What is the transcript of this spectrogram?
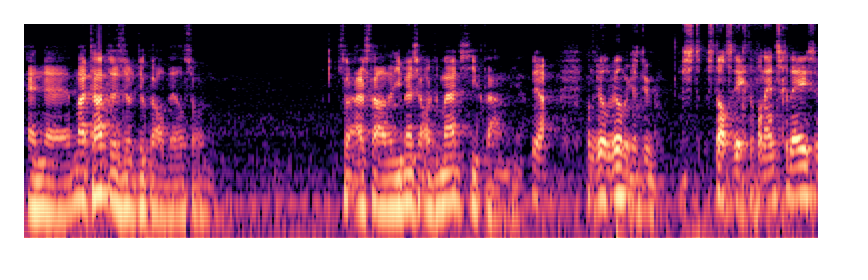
En, uh, maar het had dus natuurlijk al wel zo'n zo uitstralen dat die mensen automatisch hier kwamen. Ja, ja want Willem Wilming is natuurlijk st stadsdichter van Enschede, is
